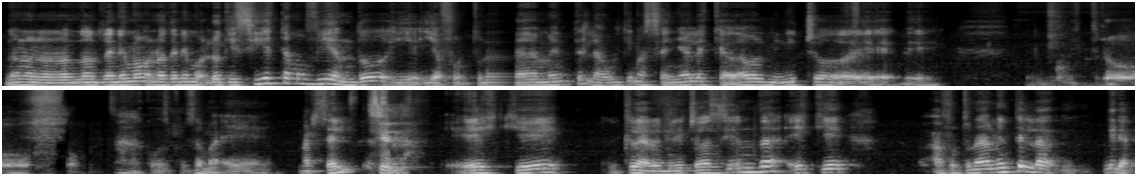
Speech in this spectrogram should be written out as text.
no, no, no, no, tenemos, no tenemos. Lo que sí estamos viendo, y, afortunadamente las últimas señales que ha dado el ministro de, el ministro, ah, ¿cómo se llama? Eh, Marcel, Hacienda. es que, claro, el ministro de Hacienda, es que afortunadamente, la, mira,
